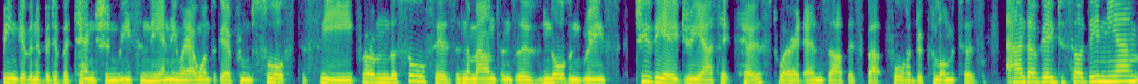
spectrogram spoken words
been given a bit of attention recently. Anyway, I want to go from source to sea, from the sources in the mountains of northern Greece to the Adriatic coast, where it ends up. It's about 400 kilometers. And I'm going to Sardinia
